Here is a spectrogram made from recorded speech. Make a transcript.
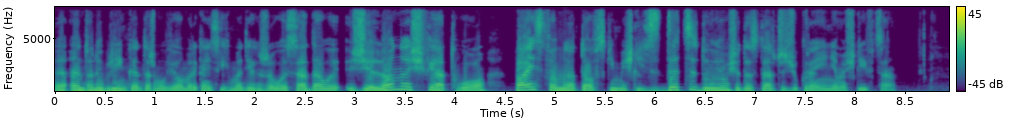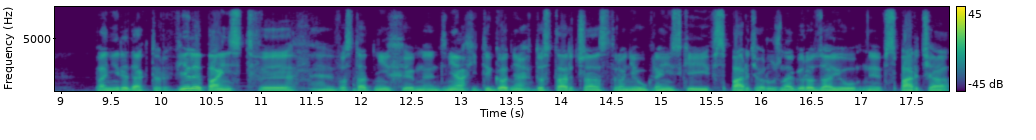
e, Antony Blinken też mówił o amerykańskich mediach, że USA dały zielone światło państwom natowskim, jeśli zdecydują się dostarczyć Ukrainie myśliwce. Pani redaktor, wiele państw e, w ostatnich dniach i tygodniach dostarcza stronie ukraińskiej wsparcia, różnego rodzaju e, wsparcia,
